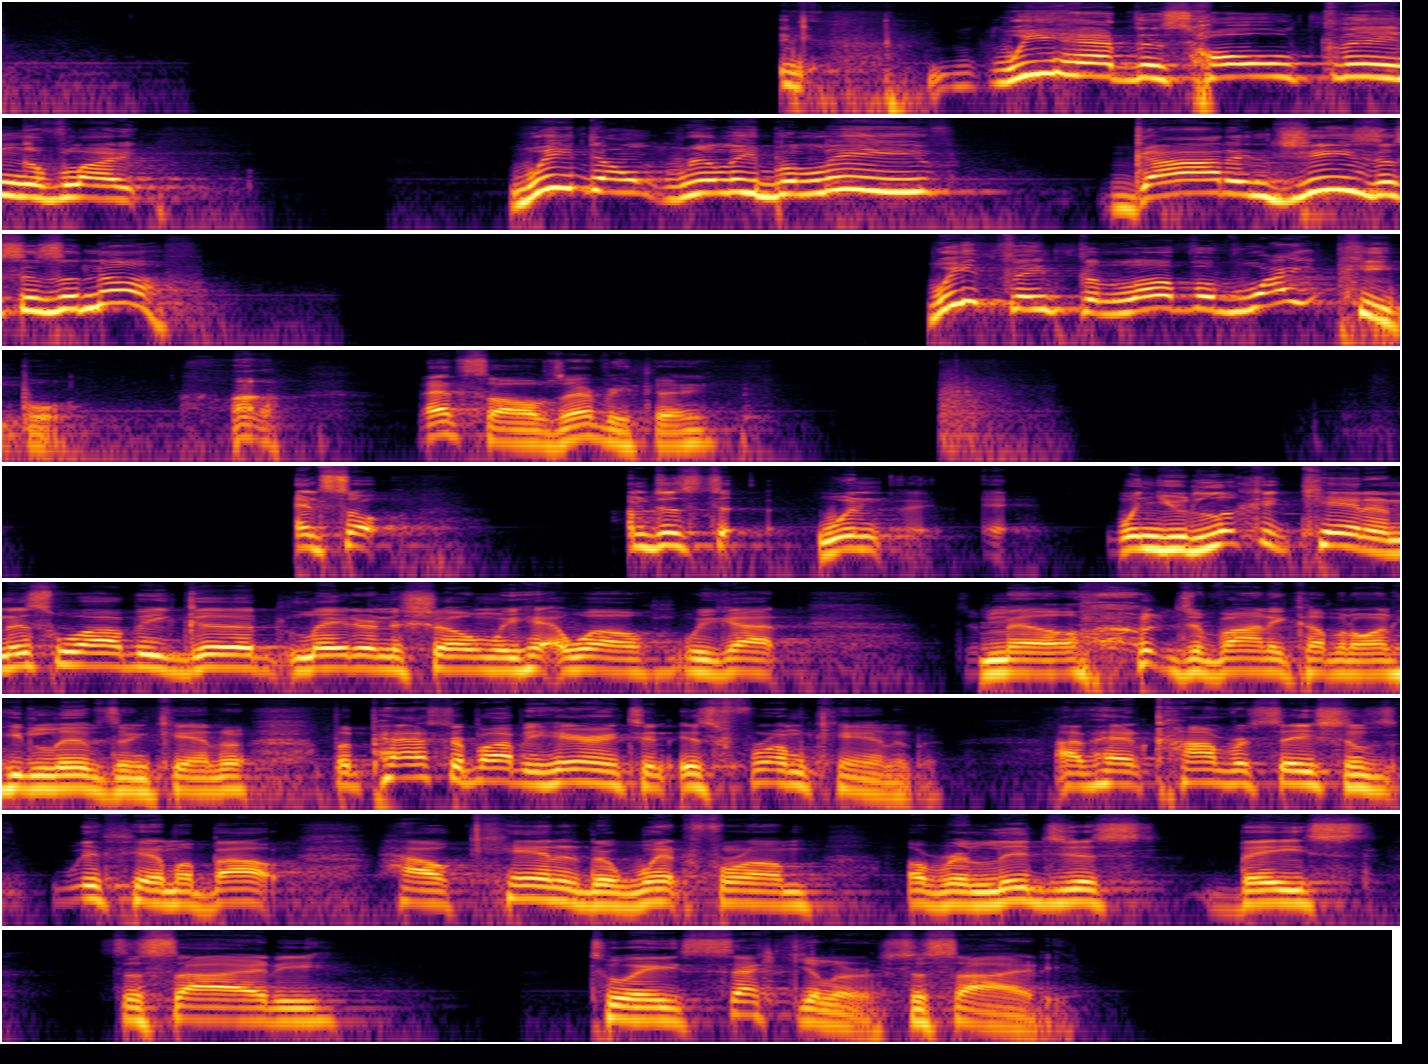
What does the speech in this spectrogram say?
We have this whole thing of like, we don't really believe God and Jesus is enough. We think the love of white people, that solves everything. And so I'm just when when you look at Canada, this will all be good later in the show. And we had well, we got Jamel Jivani coming on. He lives in Canada, but Pastor Bobby Harrington is from Canada. I've had conversations with him about how Canada went from a religious based society to a secular society.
